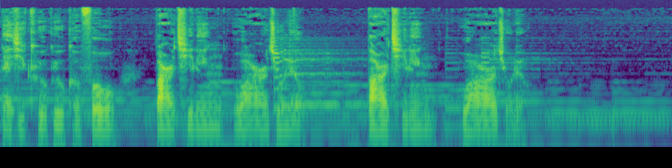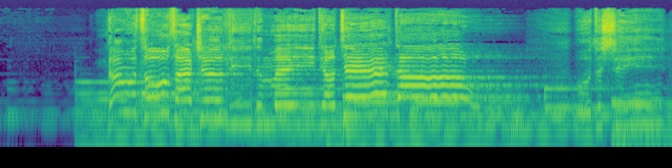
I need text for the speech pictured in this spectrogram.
联系 QQ 客服八二七零五二二九六八二七零五二二九六。当我走在这里的每一条街道，我的心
